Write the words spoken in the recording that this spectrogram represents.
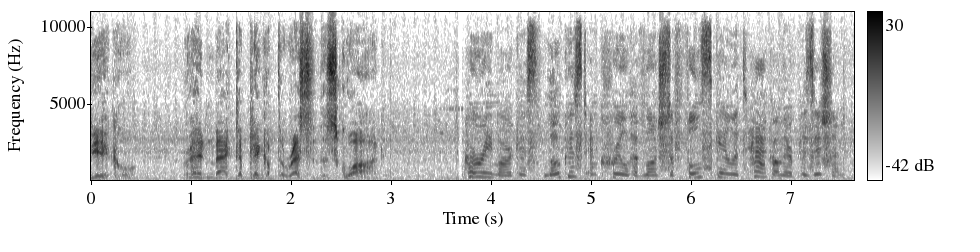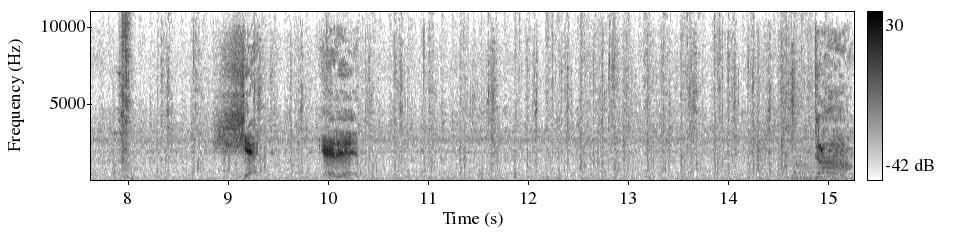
vehicle. We're heading back to pick up the rest of the squad. Hurry, Marcus. Locust and Kryll have launched a full-scale attack on their position. Shit! Get in! Dom!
